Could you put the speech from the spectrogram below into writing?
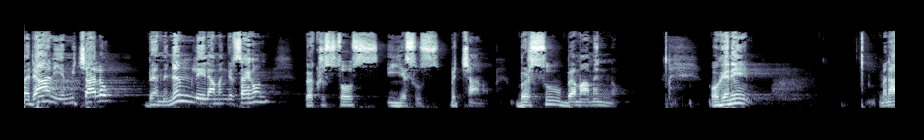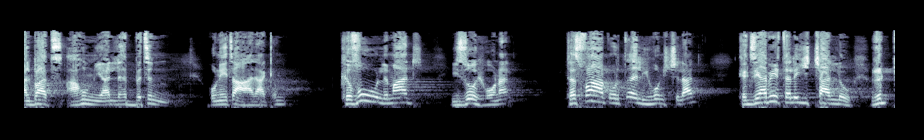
መዳን የሚቻለው በምንም ሌላ መንገድ ሳይሆን በክርስቶስ ኢየሱስ ብቻ ነው በእርሱ በማመን ነው። ወገኔ ምናልባት አሁን ያለህበትን ሁኔታ አላቅም። ክፉ ልማድ ይዞ ይሆናል። ተስፋ ቆርጠህ ሊሆን ይችላል። ከእግዚአብሔር ተለይቻለሁ ርቄ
